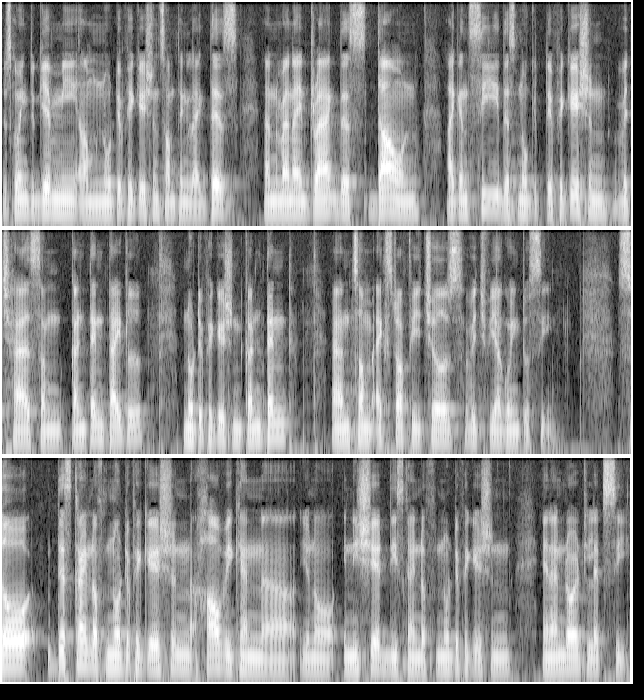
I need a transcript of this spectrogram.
it's going to give me a um, notification something like this and when I drag this down I can see this notification which has some content title notification content and some extra features which we are going to see. So this kind of notification how we can uh, you know initiate these kind of notification in Android let's see.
